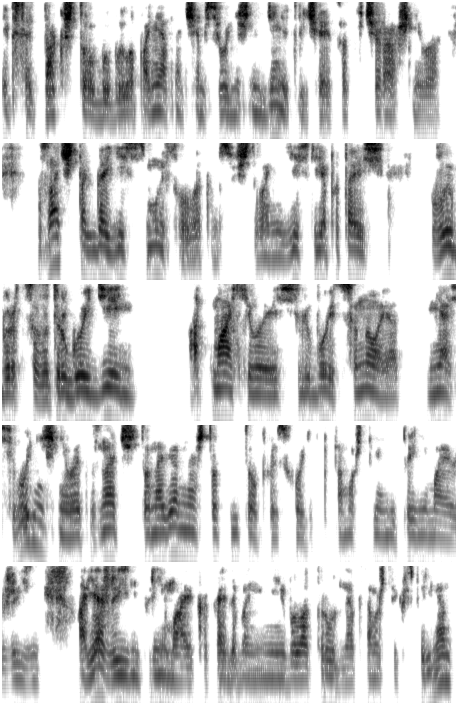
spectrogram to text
и описать так, чтобы было понятно, чем сегодняшний день отличается от вчерашнего, значит, тогда есть смысл в этом существовании. Если я пытаюсь выбраться в другой день, отмахиваясь любой ценой от дня сегодняшнего, это значит, что, наверное, что-то не то происходит, потому что я не принимаю жизнь. А я жизнь принимаю, какая бы она ни была трудная, потому что эксперимент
